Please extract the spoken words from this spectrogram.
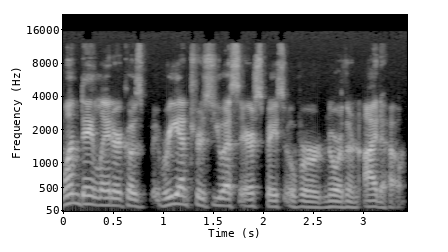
one day later. It goes re-enters U.S. airspace over northern Idaho.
